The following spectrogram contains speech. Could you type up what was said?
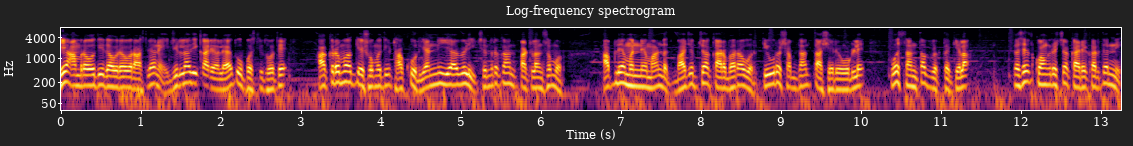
हे अमरावती दौऱ्यावर असल्याने जिल्हाधिकारी कार्यालयात उपस्थित होते. आक्रमक यशोमती ठाकूर यांनी यावेळी चंद्रकांत पाटलांसमोर आपले म्हणणे मांडत भाजपच्या कारभारावर तीव्र शब्दांत ताशेरे ओढले व संताप व्यक्त केला. तसेच काँग्रेसच्या कार्यकर्त्यांनी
